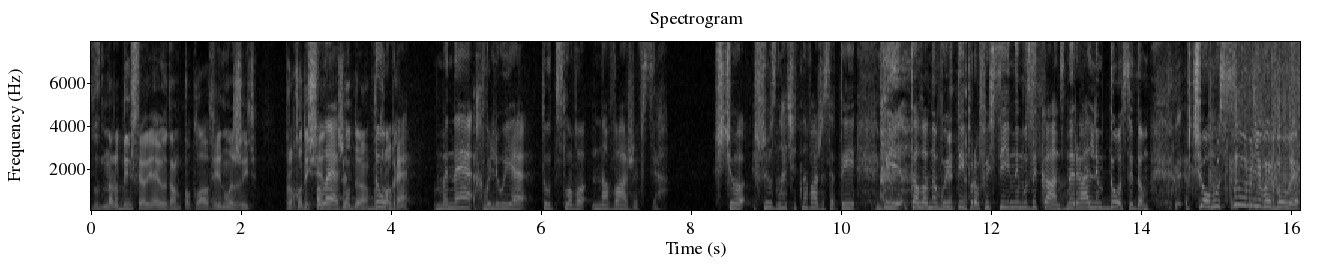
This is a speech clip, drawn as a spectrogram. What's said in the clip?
народився, я його там поклав, він лежить. Проходить ще. Олеже, ну, да, добре. Мене хвилює тут слово наважився. Що, що значить наважився? Ти, ти талановитий професійний музикант з нереальним досвідом. В чому сумніви були?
